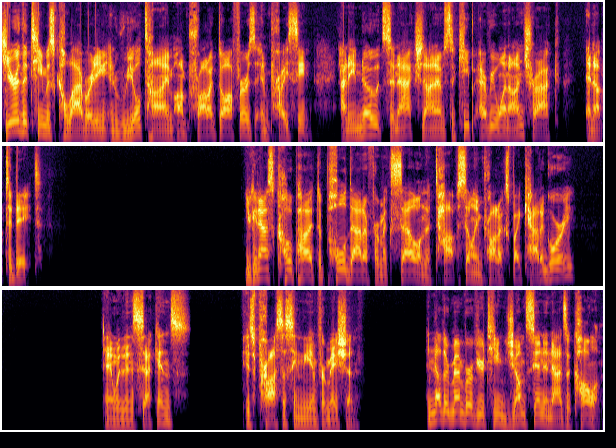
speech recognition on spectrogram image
Here, the team is collaborating in real time on product offers and pricing, adding notes and action items to keep everyone on track and up to date. You can ask Copilot to pull data from Excel on the top selling products by category, and within seconds, it's processing the information. Another member of your team jumps in and adds a column.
